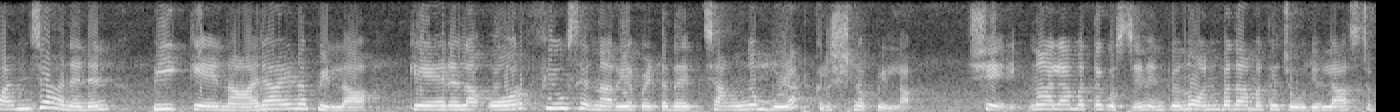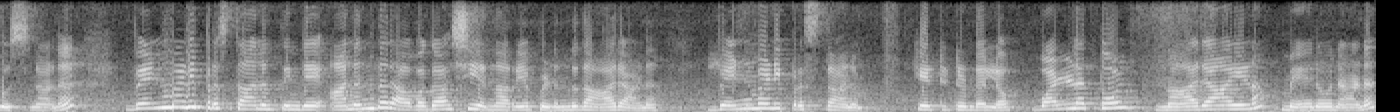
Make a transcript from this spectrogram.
പഞ്ചാനനൻ P K Narayana Pillai Kerala Orpheus എന്നറിയപ്പെട്ടത് ചങ്ങമ്പുഴ കൃഷ്ണപിള്ള. ശരി നാലാമത്തെ ക്വസ്റ്റ്യൻ എനിക്കൊന്ന് ഒൻപതാമത്തെ ചോദ്യം ലാസ്റ്റ് ക്വസ്റ്റ്യൻ ആണ്. വെൺമണി പ്രസ്ഥാനത്തിന്റെ അനന്തരാവകാശി എന്നറിയപ്പെടുന്നത് ആരാണ്? വെൺമണി പ്രസ്ഥാനം. കേട്ടിട്ടുണ്ടല്ലോ. വള്ളത്തോൾ നാരായണ മേനോനാണ്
